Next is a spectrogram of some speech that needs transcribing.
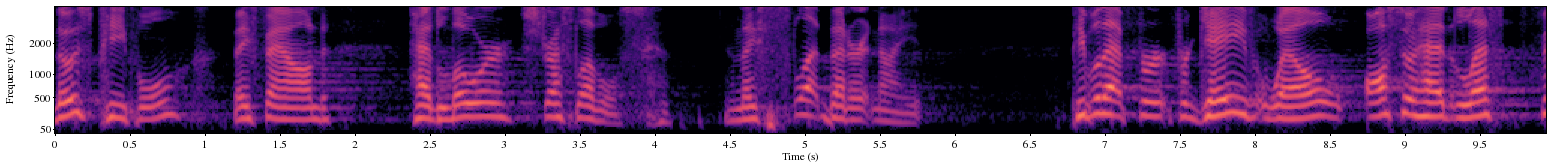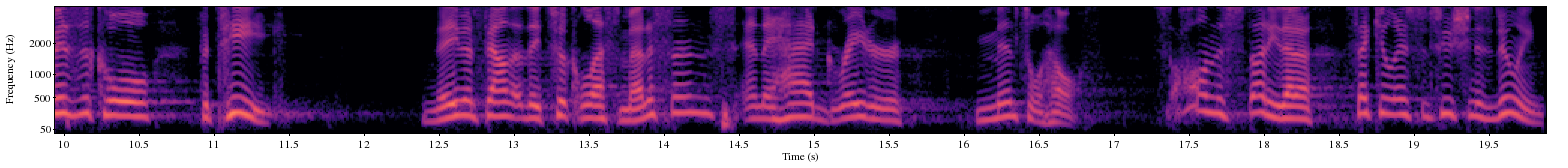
those people, they found, had lower stress levels and they slept better at night. People that for, forgave well also had less physical fatigue. And they even found that they took less medicines and they had greater mental health. It's all in this study that a secular institution is doing.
